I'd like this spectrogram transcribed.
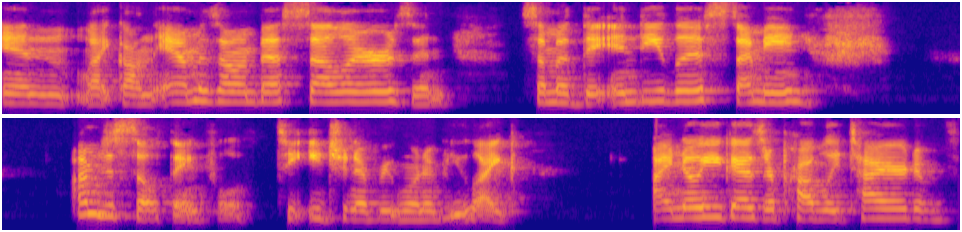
in like on Amazon bestsellers and some of the indie lists. I mean, I'm just so thankful to each and every one of you. Like, I know you guys are probably tired of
